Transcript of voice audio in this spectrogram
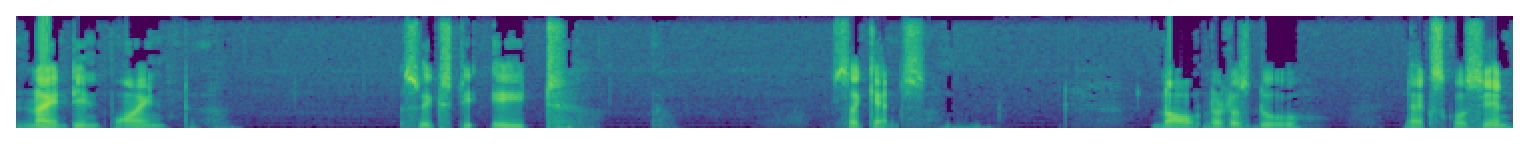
19.68 seconds. Now let us do next question.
